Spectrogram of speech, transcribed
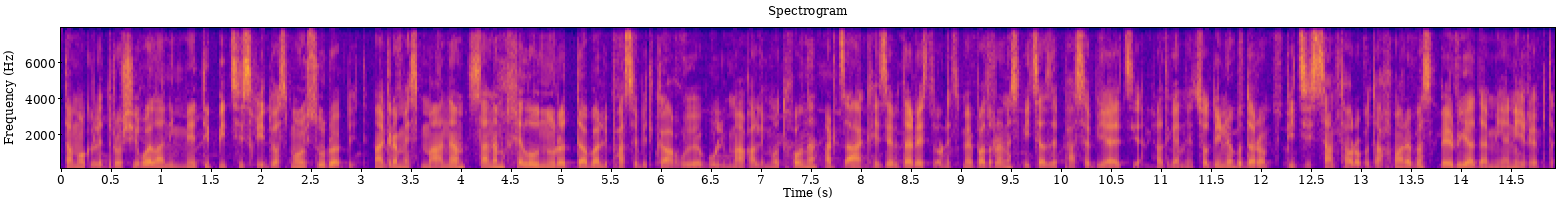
და მოკლედ დროში ყველანი მეტი პიცის ყიდვას მოისურვებდით. მაგრამ ეს მანამ, სანამ ხელოვნურად დაბალი ფასებით გაღვივებული მაღალი მოთხოვნა არ წააქეზებდა რესტორნის მეპატრონეს პიცაზე ფასები აეწია, რადგან ეცოდინებოდა, რომ პიცის სამთავრობო დახმარებას ბევრი ადამიანი იღებდა.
